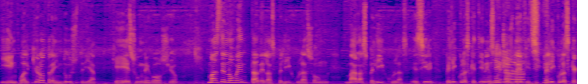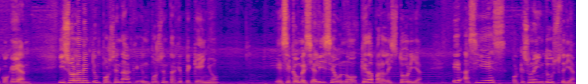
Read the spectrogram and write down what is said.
y en cualquier otra industria que es un negocio, más del 90 de las películas son malas películas, es decir, películas que tienen muchos déficits, películas que cojean. Y solamente un porcentaje, un porcentaje pequeño, eh, se comercialice o no, queda para la historia. Eh, así es, porque es una industria.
